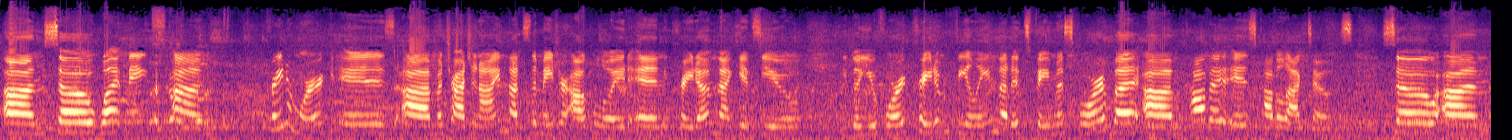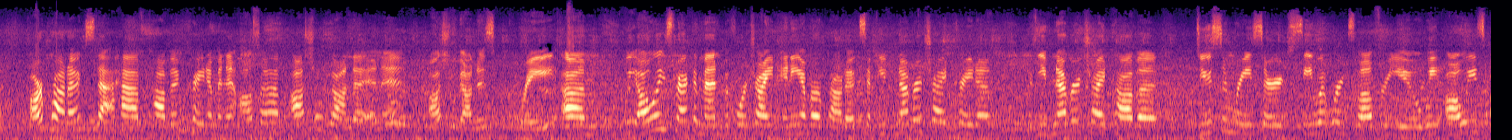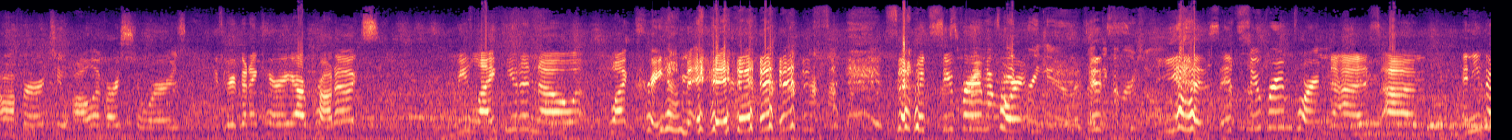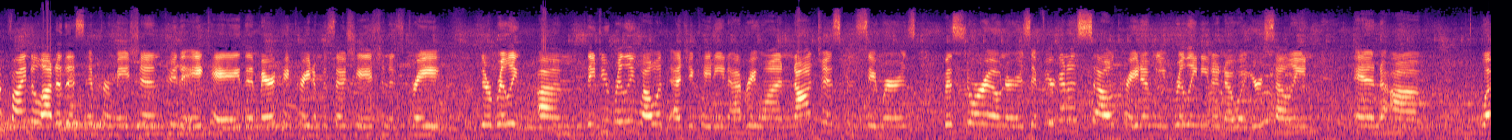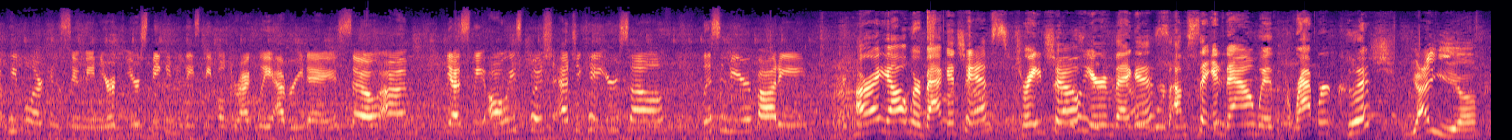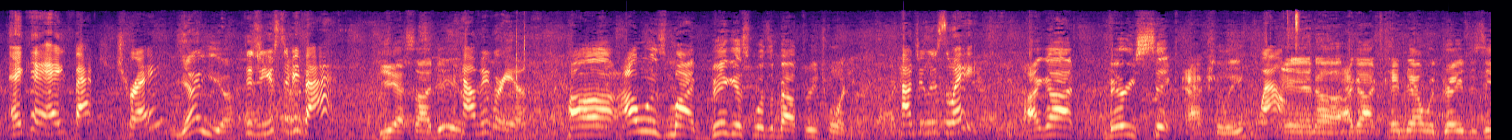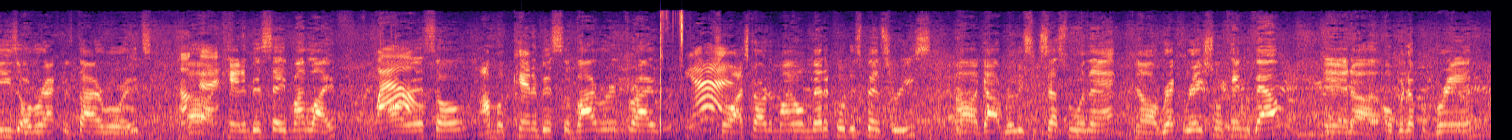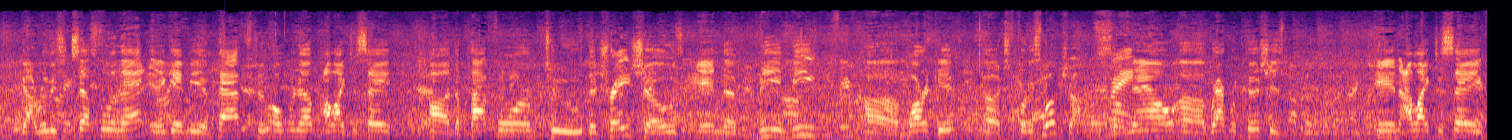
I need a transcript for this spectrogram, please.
Um, so what makes um, kratom work is uh, mitragynine. That's the major alkaloid in kratom that gives you the euphoric kratom feeling that it's famous for. But um, kava is kava lactones. So um, our products that have kava and kratom in it also have ashwagandha in it. Ashwagandha is great. Um, we always recommend before trying any of our products, if you've never tried kratom, if you've never tried kava, do some research, see what works well for you. We always offer to all of our stores, if you're going to carry our products, we like you to know what kratom is. so it's super important for you. It's commercial. Yes, it's super important to us. Um, and you can find a lot of this information through the AKA. The American Kratom Association is great. They're really, um, they do really well with educating everyone, not just consumers, but store owners. If you're going to sell kratom, you really need to know what you're selling and um, what people are consuming. You're, you're speaking to these people directly every day. So, um, yes, we always push educate yourself, listen to your body. All right, y'all, we're back at Champs Trade Show here in Vegas. I'm sitting down with rapper Kush, Yeah, yeah. aka Fat Trey. Yeah, yeah. Did you used to be fat? Yes, I did. How big were you? Uh, I was, my biggest was about 320. How'd you lose the weight? I got very sick, actually. Wow. And uh, I got came down with Graves' disease, overactive thyroids. Uh, Okay. cannabis saved my life. Wow. RSO, I'm a cannabis survivor and thriver. Yeah. So I started my own medical dispensaries. Uh, got really successful in that. Uh, recreational came about and uh, opened up a brand. Got really successful in that, and it gave me a path to open up. I like to say uh, the platform to the trade shows and the B and B uh, market uh, for the smoke shops. So Right. now uh, Rapper Kush is in. I like to say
